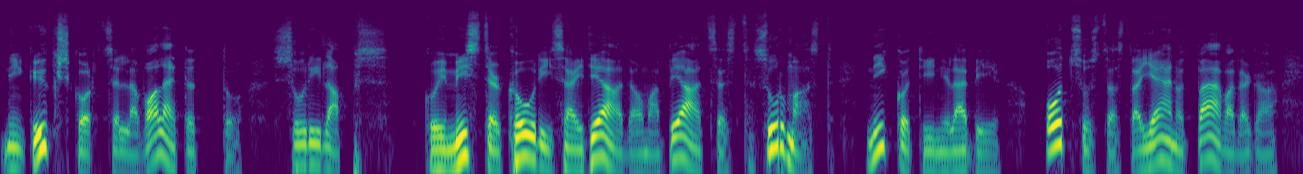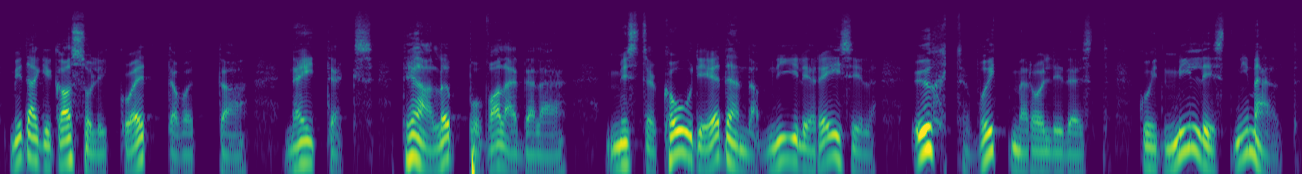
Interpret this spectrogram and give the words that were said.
ning ükskord selle vale tõttu suri laps. kui Mr Cody sai teada oma peatsest surmast nikotiini läbi, otsustas ta jäänud päevadega midagi kasulikku ette võtta, näiteks teha lõppu valedele. Mr Cody edendab Neili reisil üht võtmerollidest, kuid millist nimelt,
